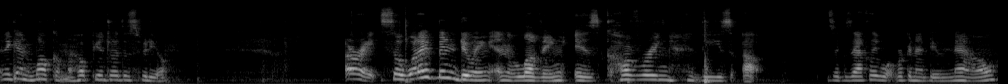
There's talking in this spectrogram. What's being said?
And again, welcome. I hope you enjoyed this video. Alright, so what I've been doing and loving is covering these up. It's exactly what we're going to do now.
